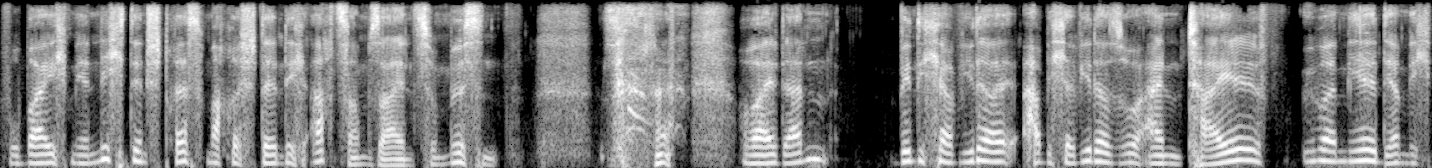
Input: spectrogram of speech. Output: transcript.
wobei ich mir nicht den Stress mache, ständig achtsam sein zu müssen, weil dann bin ich ja wieder, habe ich ja wieder so einen Teil über mir, der mich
